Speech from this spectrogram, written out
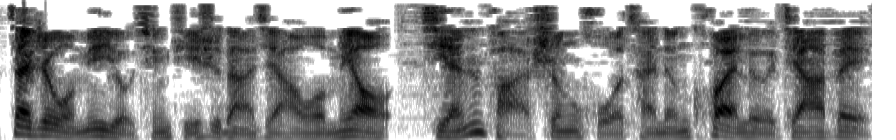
在这，我们也友情提示大家，我们要减法生活，才能快乐加倍。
